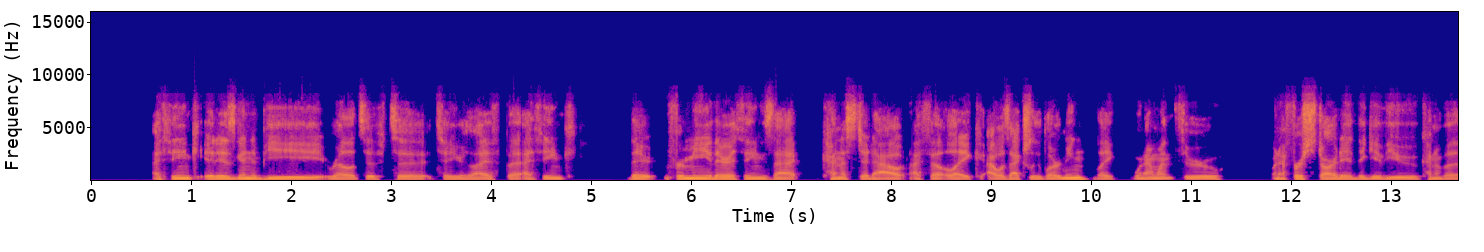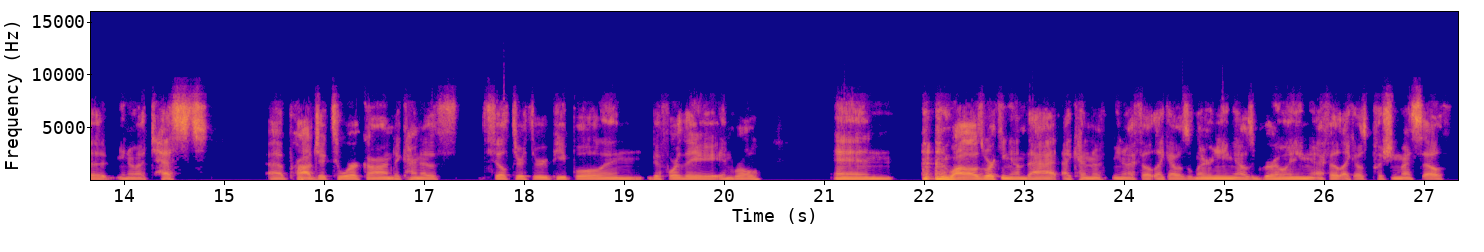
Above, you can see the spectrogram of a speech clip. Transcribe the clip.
I think it is going to be relative to to your life, but I think there for me there are things that kind of stood out. I felt like I was actually learning. Like when I went through when I first started, they give you kind of a you know a test uh, project to work on to kind of filter through people and before they enroll. And while I was working on that, I kind of, you know, I felt like I was learning, I was growing, I felt like I was pushing myself.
